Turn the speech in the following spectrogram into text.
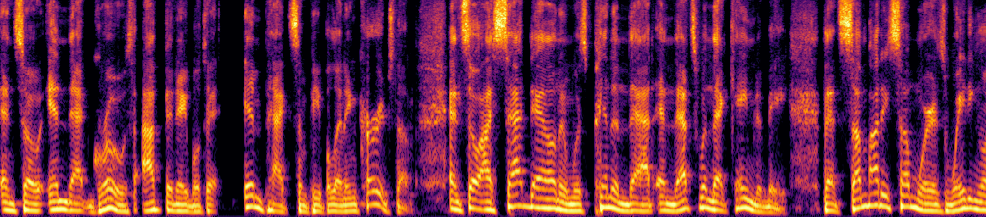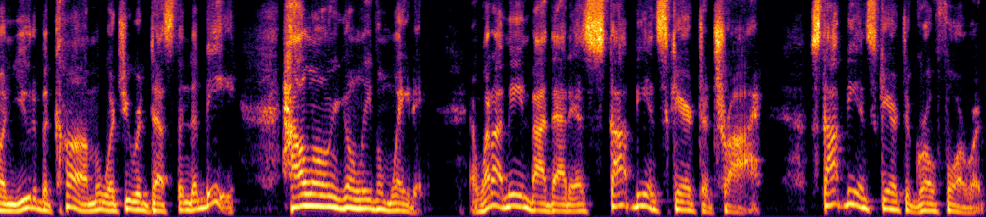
And so in that growth, I've been able to impact some people and encourage them. And so I sat down and was pinning that. And that's when that came to me that somebody somewhere is waiting on you to become what you were destined to be. How long are you going to leave them waiting? And what I mean by that is stop being scared to try. Stop being scared to grow forward.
